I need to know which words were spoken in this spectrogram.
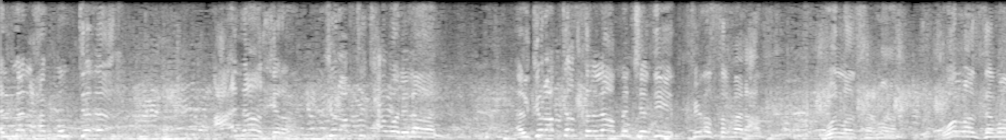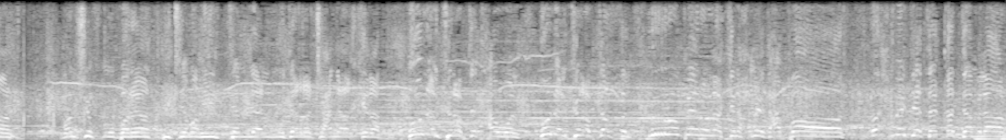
الملعب ممتلئ عن آخرة. كره بتتحول الان الكرة بتصل الان من جديد في نص الملعب. والله زمان والله زمان ما نشوف مباريات بجماهير تملأ المدرج عن آخرة. هنا الكرة بتتحول. هنا الكرة بتصل. روبيرو لكن حميد عباس حميد يتقدم الآن.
